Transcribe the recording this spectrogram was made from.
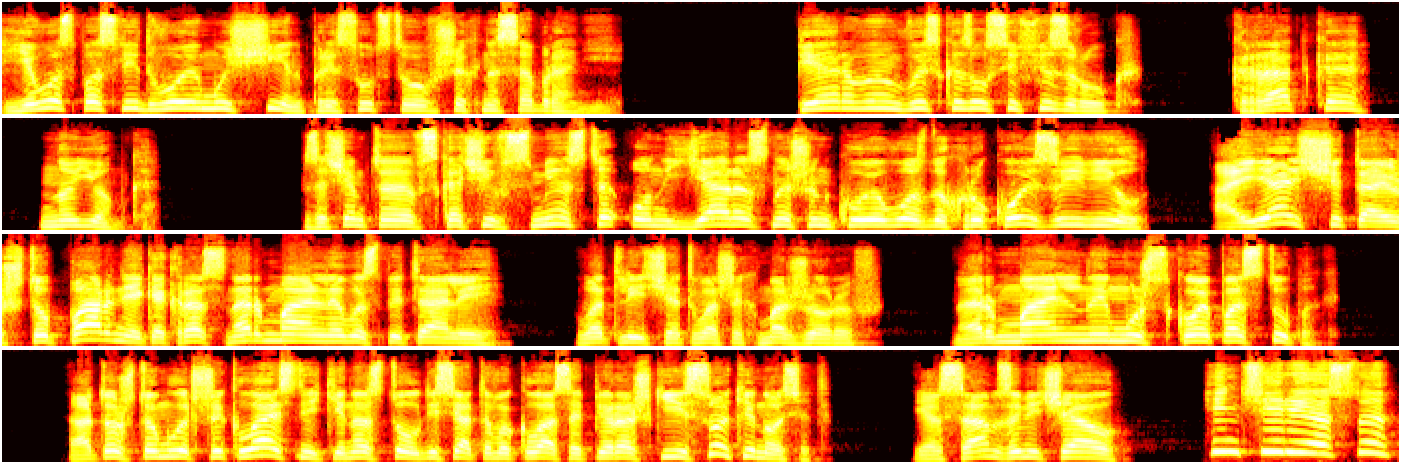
его спасли двое мужчин, присутствовавших на собрании. Первым высказался физрук, кратко, но емко. Зачем-то, вскочив с места, он, яростно шинкуя воздух рукой, заявил, «А я считаю, что парня как раз нормально воспитали, в отличие от ваших мажоров. Нормальный мужской поступок. А то, что младшеклассники на стол десятого класса пирожки и соки носят, я сам замечал». «Интересно,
